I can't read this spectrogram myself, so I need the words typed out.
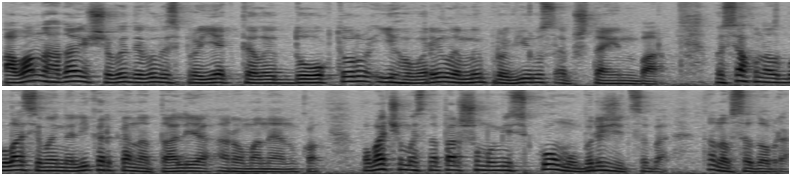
А вам нагадаю, що ви дивились проєкт Теледоктор і говорили ми про вірус Епштейн-Бар. В гостях у нас була сімейна лікарка Наталія Романенко. Побачимось на першому міському. Бережіть себе та на все добре.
